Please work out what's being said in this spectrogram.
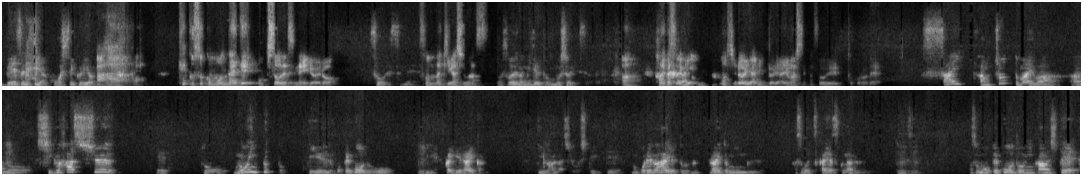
ベースレイヤーこうしてくれよみたいな。結構そこ問題で起きそうですね、いろいろ。そうですね。そんな気がします。そういうの見てると面白いですよね。あ、なんか最近面白いやりとりありましたか？そういうところで。最あのちょっと前は、あの、シグハッシュ、えっと、ノーインプットっていうオペコードをうん。入れるか入れないかっていう話をしていて、もうこれが入ると、ライトニングがすごい使いやすくなる。うんうん。そのオペコードに関して、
